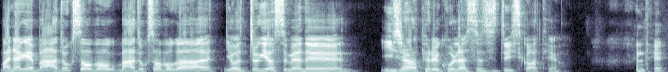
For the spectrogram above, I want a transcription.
만약에 마족 서버 마족 서버가 이쪽이었으면은 이스라표를 골랐을 수도 있을 것 같아요. 근데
